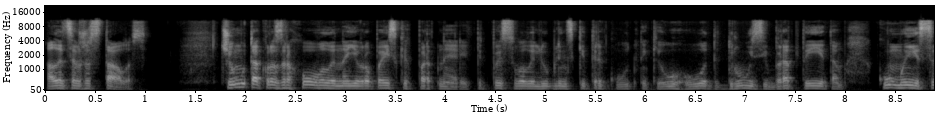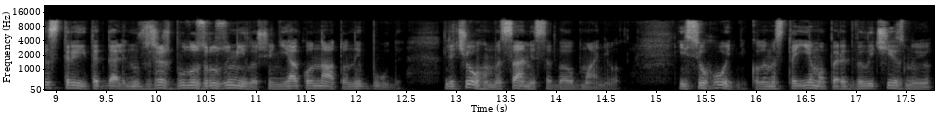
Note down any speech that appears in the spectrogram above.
Але це вже сталося. Чому так розраховували на європейських партнерів? Підписували люблінські трикутники, угоди, друзі, брати, там, куми, сестри і так далі. Ну вже ж було зрозуміло, що ніякого НАТО не буде. Для чого ми самі себе обманювали? І сьогодні, коли ми стаємо перед величезною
